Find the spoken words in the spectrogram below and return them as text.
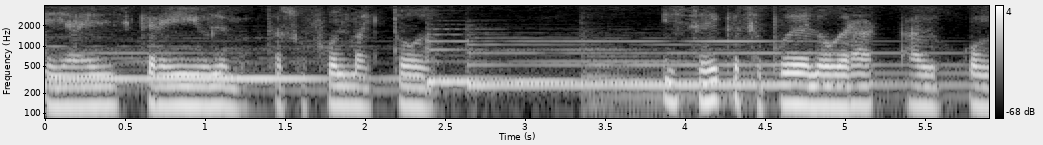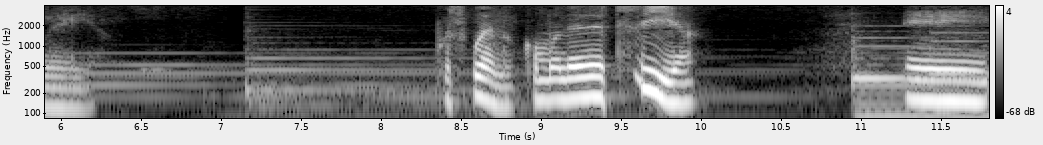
ella es increíble, me gusta su forma y todo. Y sé que se puede lograr algo con ella. Pues bueno, como le decía, eh,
